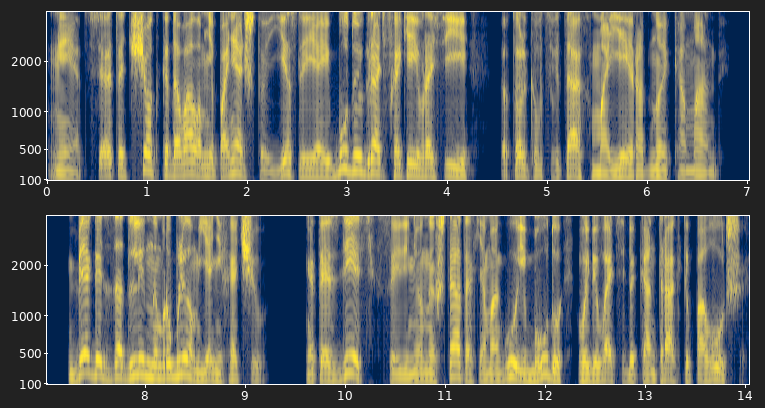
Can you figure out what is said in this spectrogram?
Нет, все это четко давало мне понять, что если я и буду играть в хоккей в России, то только в цветах моей родной команды. Бегать за длинным рублем я не хочу. Это здесь, в Соединенных Штатах, я могу и буду выбивать себе контракты получше.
